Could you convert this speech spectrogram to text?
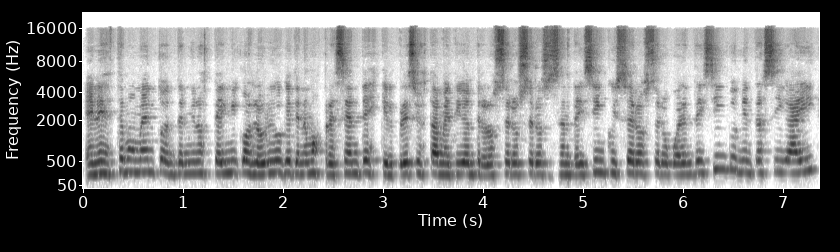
En este momento, en términos técnicos, lo único que tenemos presente es que el precio está metido entre los 0,065 y 0,045 y mientras siga ahí,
